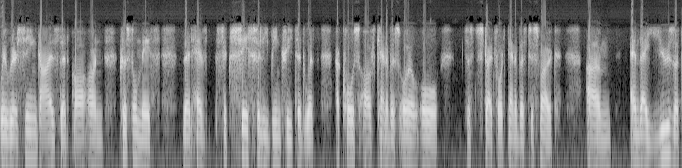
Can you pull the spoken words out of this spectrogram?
where we're seeing guys that are on crystal meth that have successfully been treated with a course of cannabis oil or just straightforward cannabis to smoke um, and they use it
